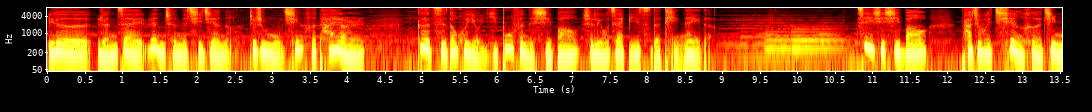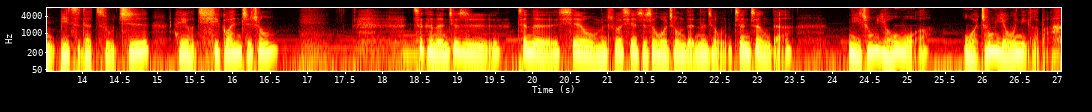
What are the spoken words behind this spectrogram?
一个人在妊娠的期间呢，就是母亲和胎儿各自都会有一部分的细胞是留在彼此的体内的，这些细胞。它就会嵌合进彼此的组织还有器官之中，这可能就是真的现我们说现实生活中的那种真正的“你中有我，我中有你”了吧？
